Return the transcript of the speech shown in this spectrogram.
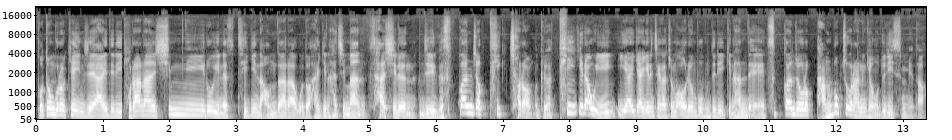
보통 그렇게 이제 아이들이 불안한 심리로 인해서 틱이 나온다라고도 하긴 하지만 사실은 이제 그 습관적 틱처럼 그러니까 틱이라고 이, 이야기하기는 제가 좀 어려운 부분들이 있긴 한데 습관적으로 반복적으로 하는 경우들이 있습니다.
